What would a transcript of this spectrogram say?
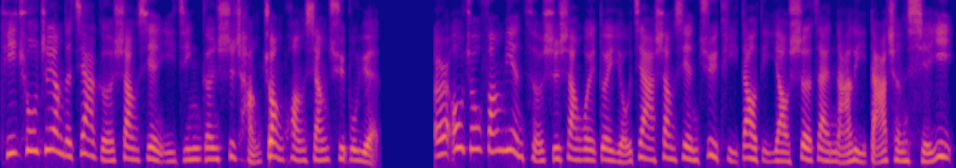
提出这样的价格上限已经跟市场状况相去不远。而欧洲方面则是尚未对油价上限具体到底要设在哪里达成协议。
